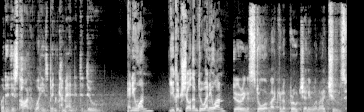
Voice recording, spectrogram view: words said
but it is part of what he's been commanded to do. Anyone? You can show them to anyone? During a storm, I can approach anyone I choose.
